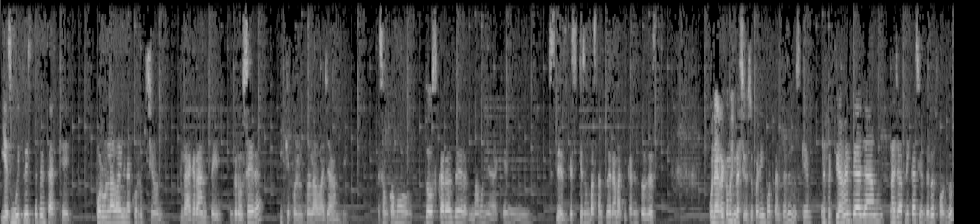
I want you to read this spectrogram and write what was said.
Y es muy triste pensar que por un lado hay una corrupción flagrante, grosera, y que por el otro lado haya hambre. Son como dos caras de la misma moneda que, que son bastante dramáticas. Entonces, una recomendación súper importante es que efectivamente haya, haya aplicación de los fondos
